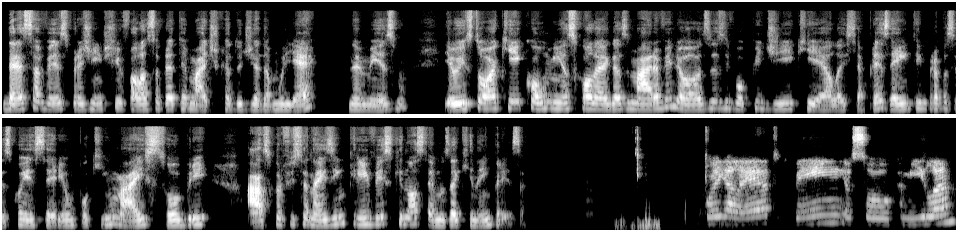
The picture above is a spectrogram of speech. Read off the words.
dessa vez para a gente falar sobre a temática do Dia da Mulher, não é mesmo? Eu estou aqui com minhas colegas maravilhosas e vou pedir que elas se apresentem para vocês conhecerem um pouquinho mais sobre as profissionais incríveis que nós temos aqui na empresa. Oi, galera, tudo bem? Eu sou Camila,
